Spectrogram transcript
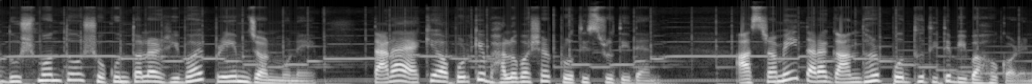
দুষ্মন্ত ও শকুন্তলার হৃদয় প্রেম জন্ম নেয়। তারা একে অপরকে ভালোবাসার প্রতিশ্রুতি দেন। আশ্রমেই তারা গান্ধর্ব পদ্ধতিতে বিবাহ করেন।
